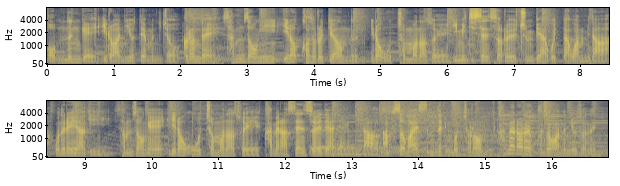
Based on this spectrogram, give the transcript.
없는 게 이러한 이유 때문이죠. 그런데 삼성이 1억 화소를 뛰어넘는 1억 5천만 화소의 이미지 센서를 준비하고 있다고 합니다. 오늘의 이야기 삼성의 1억 5천만 화소의 카메라 센서에 대한 이야기입니다. 앞서 말씀드린 것처럼 카메라를 구성하는 요소는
